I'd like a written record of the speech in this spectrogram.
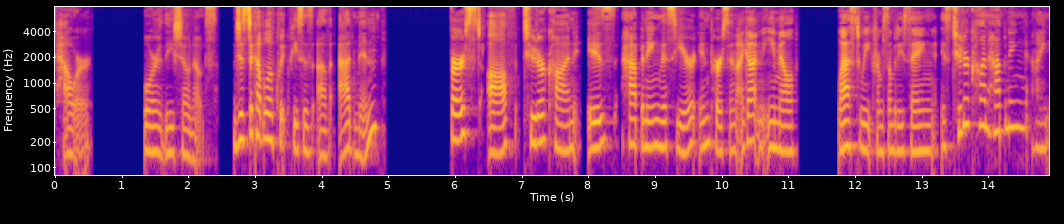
tower for the show notes. Just a couple of quick pieces of admin. First off, TudorCon is happening this year in person. I got an email last week from somebody saying, Is TudorCon happening? And I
